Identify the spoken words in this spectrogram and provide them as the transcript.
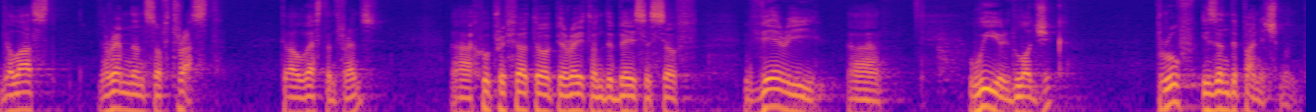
the last remnants of trust to our Western friends, uh, who prefer to operate on the basis of very uh, weird logic. Proof is in the punishment.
